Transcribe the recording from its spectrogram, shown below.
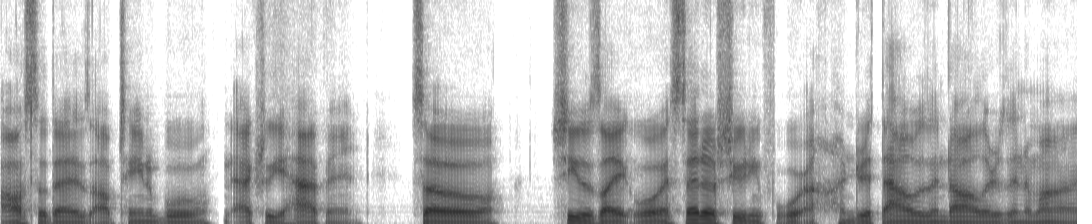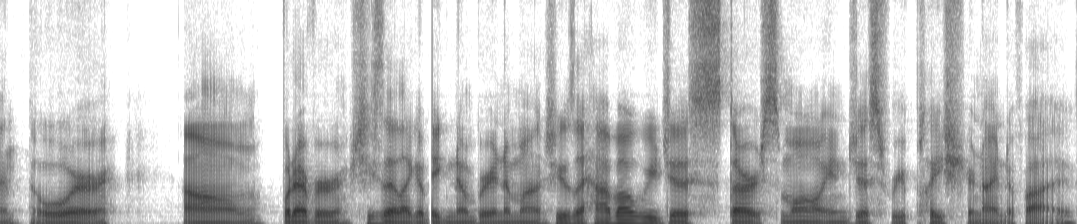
also that is obtainable and actually happen. So she was like, well, instead of shooting for a hundred thousand dollars in a month or um whatever, she said like a big number in a month. She was like, how about we just start small and just replace your nine to five?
